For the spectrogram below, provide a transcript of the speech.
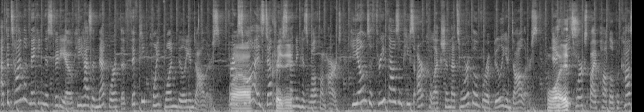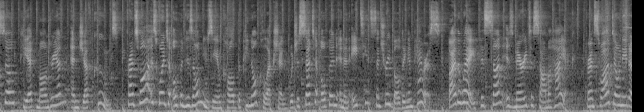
At the time of making this video, he has a net worth of $50.1 billion. Francois wow, is definitely crazy. spending his wealth on art. He owns a 3,000 piece art collection that's worth over a billion dollars. What? It includes works by Pablo Picasso, Piet Mondrian, and Jeff Koons. Francois is going to open his own museum called the Pinault Collection, which is set to open in an 18th century building in Paris. By the way, his son is married to Salma Hayek. Francois donated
